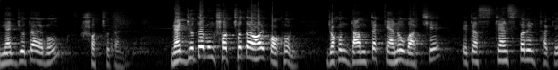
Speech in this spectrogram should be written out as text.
ন্যায্যতা এবং স্বচ্ছতা নেই। ন্যায্যতা এবং স্বচ্ছতা হয় কখন? যখন দামটা কেন বাড়ছে, এটা ট্রান্সপারেন্ট থাকে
